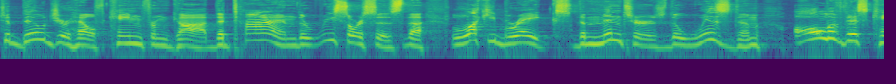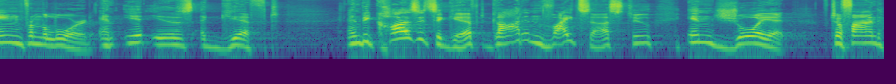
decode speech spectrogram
to build your health came from God. The time, the resources, the lucky breaks, the mentors, the wisdom, all of this came from the Lord, and it is a gift. And because it's a gift, God invites us to enjoy it, to find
